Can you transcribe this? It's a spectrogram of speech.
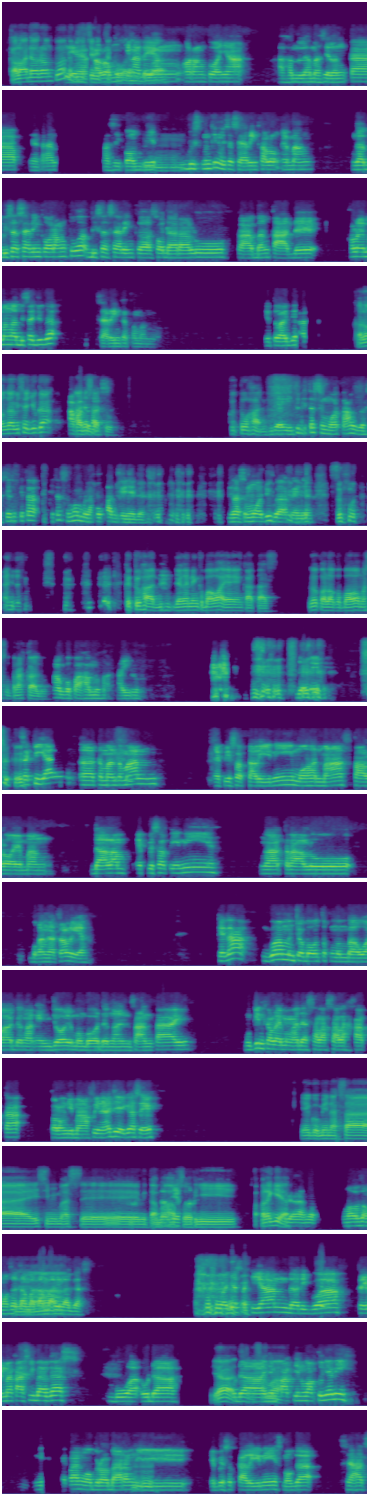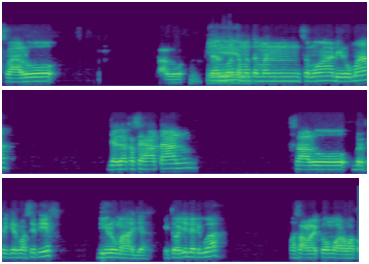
Kalau ada orang tua lebih Ya, cerita kalau mungkin orang ada tua. yang orang tuanya alhamdulillah masih lengkap, ya kan, masih komplit, Hmm. bis- mungkin bisa sharing. Kalau emang nggak bisa sharing ke orang tua, bisa sharing ke saudara lu, ke abang, ke adek. Kalau emang nggak bisa juga, sharing ke teman lu. Itu aja. Kalau nggak bisa juga Apa ada tuh, Gas? satu. Ke Tuhan. Ya itu kita semua tahu, guys. Itu kita kita semua melakukan kayaknya, guys. Nggak semua juga kayaknya. Semua ke Tuhan. Jangan yang ke bawah ya, yang ke atas. Lu kalau ke bawah masuk neraka lu. Ah, gue paham lu, tai lu. Jadi sekian eh, teman-teman episode kali ini. Mohon maaf kalau emang dalam episode ini nggak terlalu bukan nggak terlalu ya. Kita gue mencoba untuk membawa dengan enjoy, membawa dengan santai. Mungkin kalau emang ada salah-salah kata, tolong dimaafin aja ya guys ya. Ya gue minasai, simimase, minta Udah, maaf, ya. sorry. Apalagi ya? Udah nggak usah nggak usah Ya. tambah-tambahin lah guys. Itu aja sekian dari gua. Terima kasih Bagas buat udah Ya, udah sama-sama. nyempatin waktunya nih apa ngobrol bareng di episode kali ini. Semoga sehat selalu. Selalu. Dan buat teman-teman semua di rumah jaga kesehatan, selalu berpikir positif di rumah aja. Itu aja dari gua. Wassalamualaikum warahmatullahi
